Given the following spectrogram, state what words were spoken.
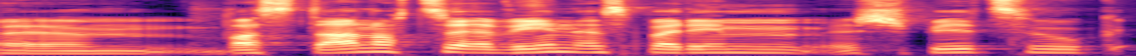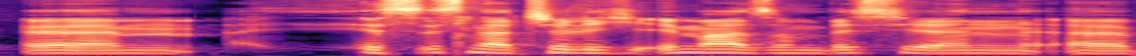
Ähm, was da noch zu erwähnen ist bei dem Spielzug, ähm, es ist natürlich immer so ein bisschen äh,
